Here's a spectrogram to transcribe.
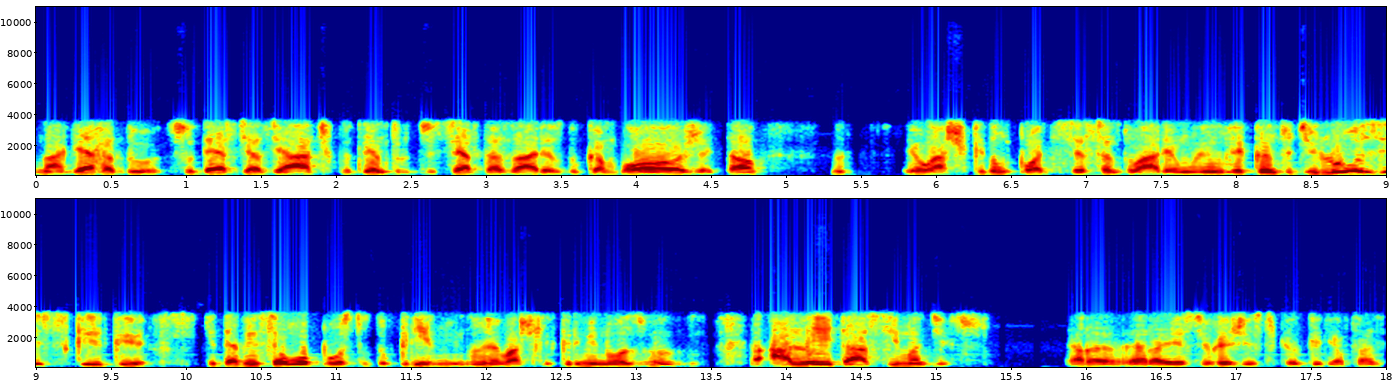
na guerra do Sudeste Asiático, dentro de certas áreas do Camboja e tal eu acho que não pode ser santuário, é um, é um recanto de luzes que, que, que, devem ser o oposto do crime. Né? Eu acho que criminoso, a lei está acima disso. Era, era esse o registro que eu queria fazer.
